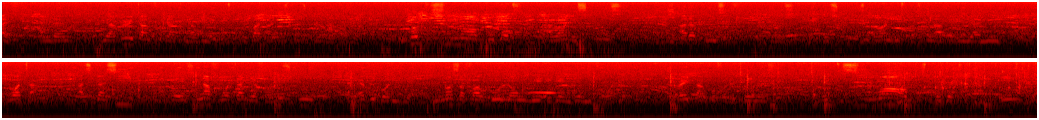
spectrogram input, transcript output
life. And then we are very thankful that we have been able to provide this. We hope to see more projects around the schools and other places because the schools around this particular area need water. As you can see, there is enough water here for the school and everybody here. We will not suffer go long way again going for water. I'm very thankful for the donors. We hope to see more of this project in the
